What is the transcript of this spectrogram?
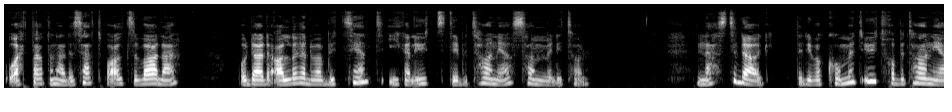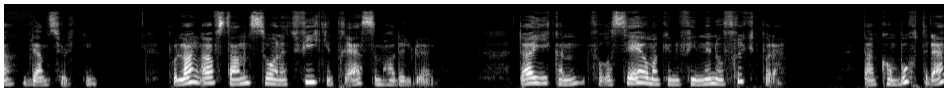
og etter at han hadde sett på alt som var der, og da det allerede var blitt sent, gikk han ut til Betania sammen med de tolv. Neste dag, da de var kommet ut fra Betania, ble han sulten. På lang avstand så han et fikentre som hadde løv. Da gikk han for å se om han kunne finne noe frukt på det. Da han kom bort til det,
